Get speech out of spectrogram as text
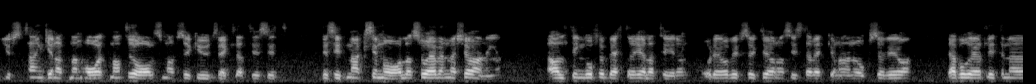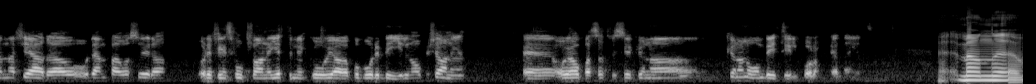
Just tanken att man har ett material som man försöker utveckla till sitt, till sitt maximala, så även med körningen. Allting går att förbättra hela tiden och det har vi försökt göra de sista veckorna nu också. Vi har laborerat lite med, med fjädrar och dämpare och så vidare. Och det finns fortfarande jättemycket att göra på både bilen och på körningen. Eh, och jag hoppas att vi ska kunna, kunna nå en bit till på det helt enkelt. Men eh,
